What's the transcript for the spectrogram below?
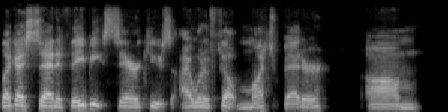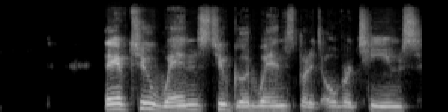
Like I said, if they beat Syracuse, I would have felt much better. Um, they have two wins, two good wins, but it's over teams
